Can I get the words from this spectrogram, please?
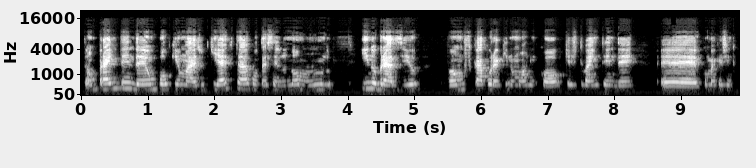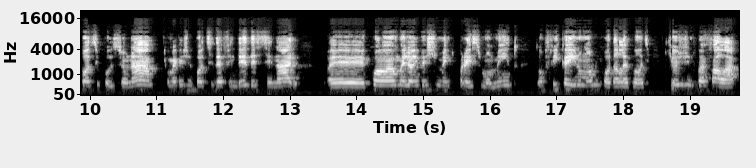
Então, para entender um pouquinho mais o que é que está acontecendo no mundo e no Brasil, vamos ficar por aqui no Morning Call, que a gente vai entender é, como é que a gente pode se posicionar, como é que a gente pode se defender desse cenário, é, qual é o melhor investimento para esse momento. Então fica aí no Morning Call da Levante, que hoje a gente vai falar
